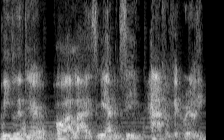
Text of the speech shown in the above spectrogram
we've lived there all our lives. We haven't seen half of it really.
